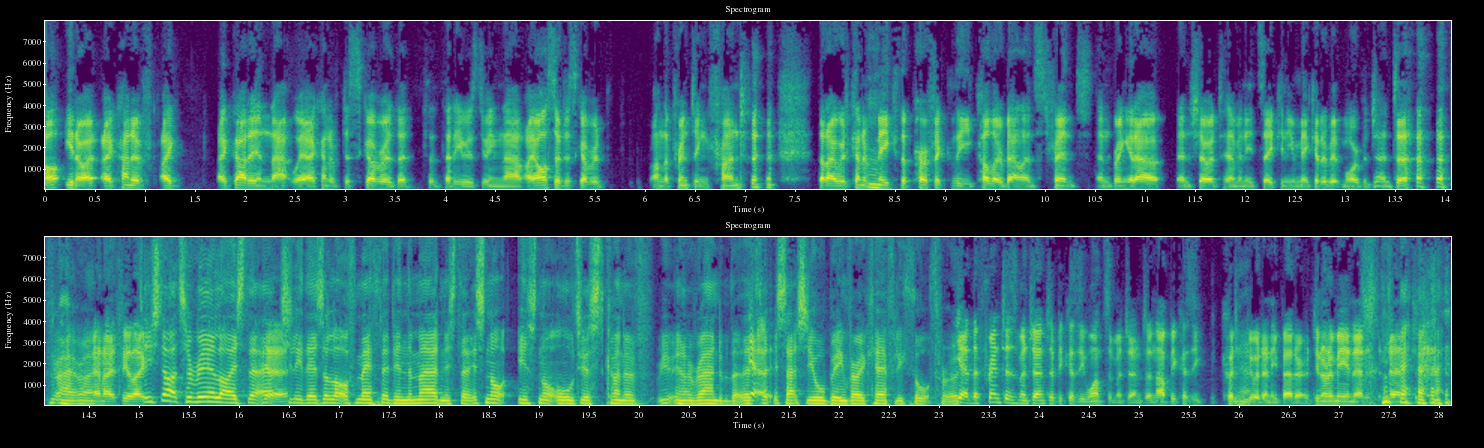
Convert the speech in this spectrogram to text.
uh, you know, I, I kind of I I got in that way. I kind of discovered that that, that he was doing that. I also discovered on the printing front that I would kind of mm. make the perfectly color balanced print and bring it out and show it to him, and he'd say, "Can you make it a bit more magenta?" right, right. And I'd be like, so you start to realize that yeah. actually there's a lot of method in the madness. That it's not it's not all just kind of you know random. That yeah. it's actually all being very carefully thought through. Yeah, the print is magenta because he wants it magenta, not because he couldn't yeah. do it any better. Do you know what I mean? And and,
